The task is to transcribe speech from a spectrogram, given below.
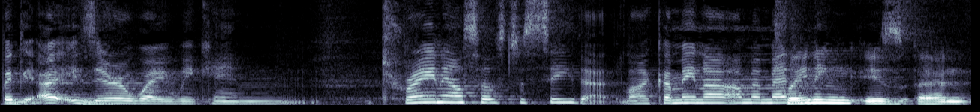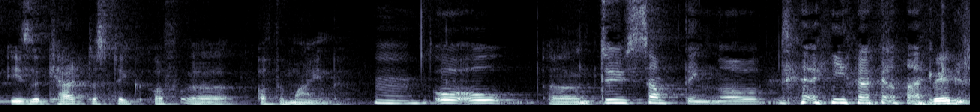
But Mm, uh, is there a way we can train ourselves to see that? Like, I mean, I, I'm imagining, training is an is a characteristic of uh, of the mind Mm. or, or Um, do something, or you know, like, with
